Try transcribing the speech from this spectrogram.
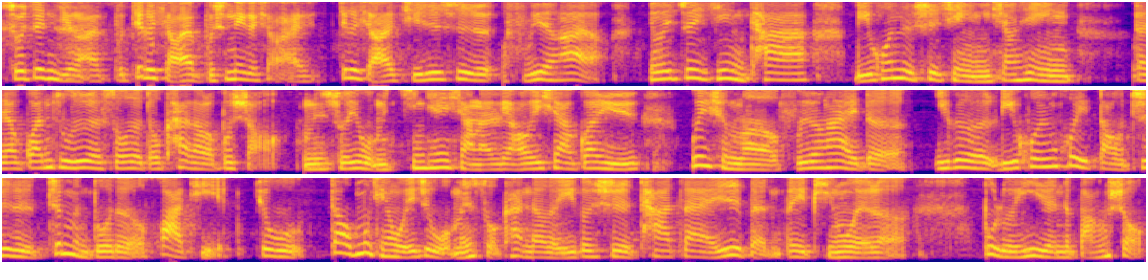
说正经啊，不，这个小爱不是那个小爱，这个小爱其实是福原爱啊，因为最近她离婚的事情，相信大家关注热搜的都看到了不少，我们，所以我们今天想来聊一下关于为什么福原爱的一个离婚会导致这么多的话题。就到目前为止，我们所看到的一个是她在日本被评为了不伦艺人的榜首，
